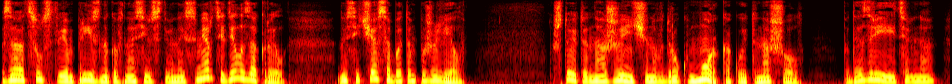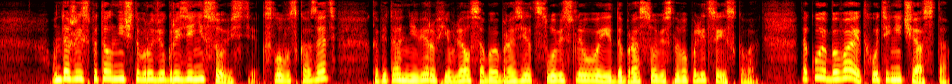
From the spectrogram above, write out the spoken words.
за отсутствием признаков насильственной смерти дело закрыл — но сейчас об этом пожалел. Что это на женщину вдруг мор какой-то нашел? Подозрительно. Он даже испытал нечто вроде угрызений совести. К слову сказать, капитан Неверов являл собой образец совестливого и добросовестного полицейского. Такое бывает, хоть и не часто.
